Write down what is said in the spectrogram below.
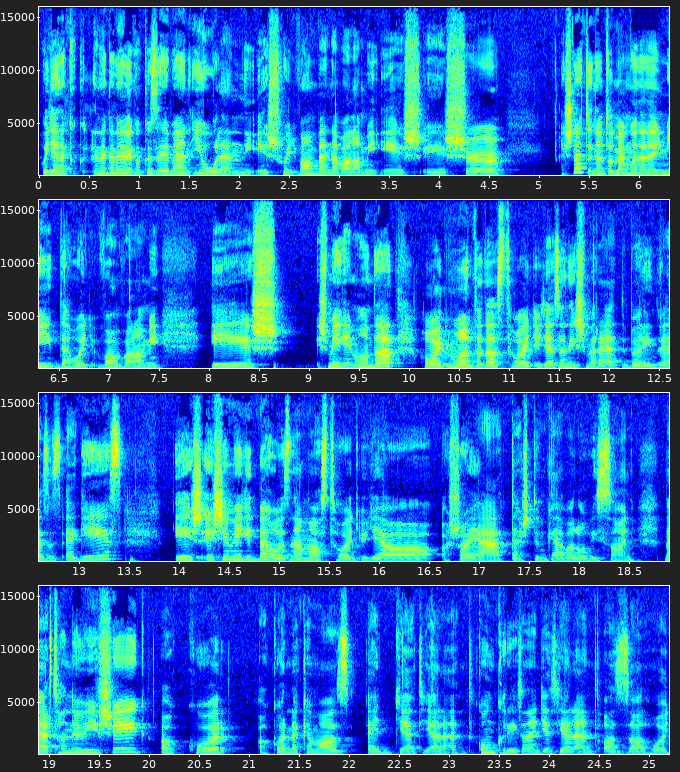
hogy ennek, ennek a nőnek a közében jó lenni, és hogy van benne valami, és, és, és lehet, hogy nem tudod megmondani, hogy mi, de hogy van valami. És, és még egy mondat, hogy mondtad azt, hogy ugye az önismeretből indul ez az egész, és, és én még itt behoznám azt, hogy ugye a, a saját testünkkel való viszony. Mert ha nőiség, akkor, akkor nekem az egyet jelent. Konkrétan egyet jelent azzal, hogy,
